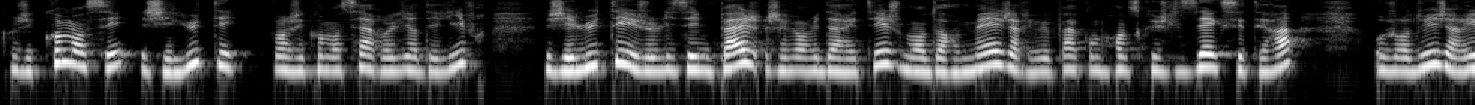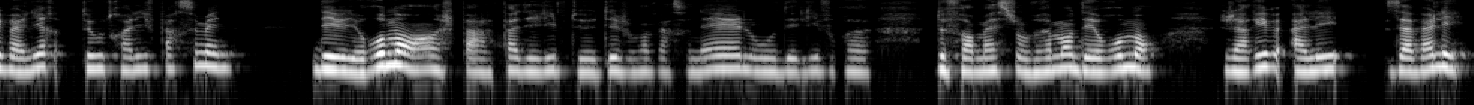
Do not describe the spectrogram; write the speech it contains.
quand j'ai commencé, j'ai lutté. Quand j'ai commencé à relire des livres, j'ai lutté. Je lisais une page, j'avais envie d'arrêter, je m'endormais, j'arrivais pas à comprendre ce que je lisais, etc. Aujourd'hui, j'arrive à lire deux ou trois livres par semaine. Des romans, hein, je parle pas des livres de développement personnel ou des livres de formation, vraiment des romans. J'arrive à les avaler.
